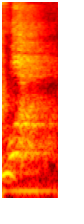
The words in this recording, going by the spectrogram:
There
